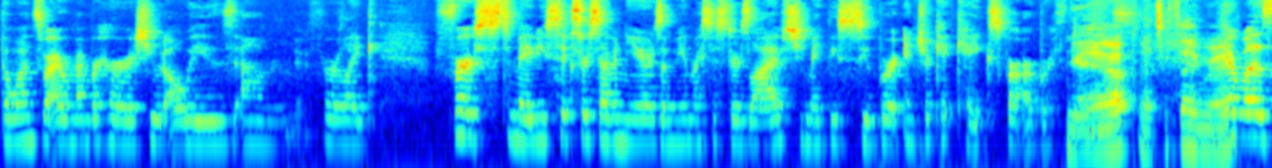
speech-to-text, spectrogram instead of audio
the ones where I remember her. She would always, um, for like first maybe six or seven years of me and my sister's lives, she'd make these super intricate cakes for our birthdays. Yeah, that's a thing, right? There was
